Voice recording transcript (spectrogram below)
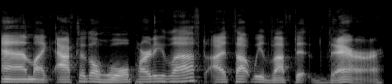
And like after the whole party left, I thought we left it there.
